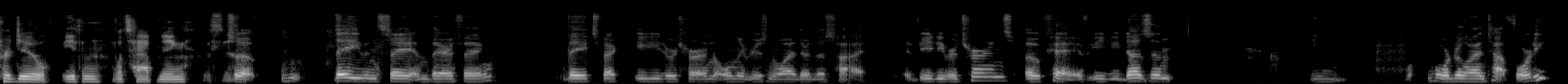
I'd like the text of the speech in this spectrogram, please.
Purdue. Ethan, what's happening with them? So they even say in their thing, they expect Edey to return. Only reason why they're this high. If Edey returns, okay. If Edey doesn't, borderline top forty.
